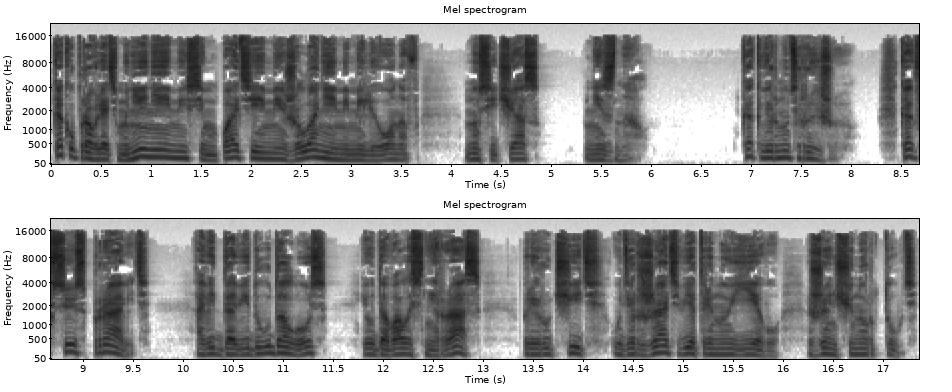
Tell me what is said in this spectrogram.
Как управлять мнениями, симпатиями, желаниями миллионов — но сейчас не знал. Как вернуть рыжую? Как все исправить? А ведь Давиду удалось, и удавалось не раз, приручить, удержать ветреную Еву, женщину-ртуть.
